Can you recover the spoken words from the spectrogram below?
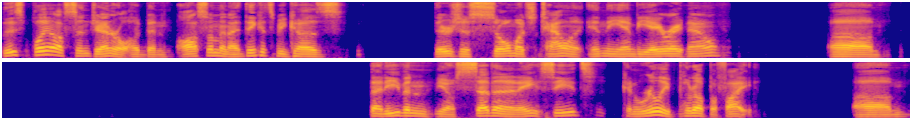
these playoffs in general have been awesome and I think it's because there's just so much talent in the NBA right now. Um that even, you know, 7 and 8 seeds can really put up a fight. Um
